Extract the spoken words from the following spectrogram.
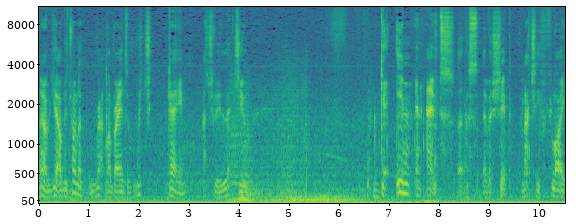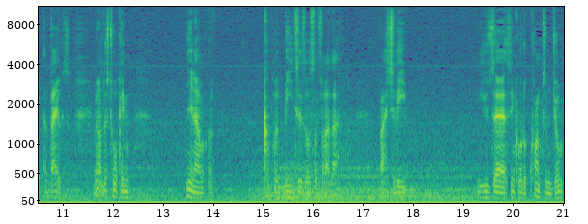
Yeah, I'll be trying to wrap my brains of which game actually lets you get in and out of a, of a ship and actually fly about. We're not just talking, you know, a couple of meters or something like that, but actually use a thing called a quantum jump,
